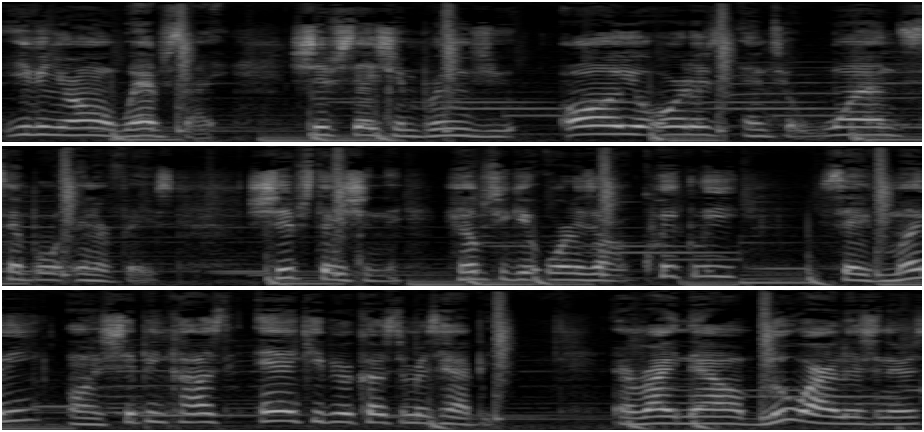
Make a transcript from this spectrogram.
even your own website, ShipStation brings you all your orders into one simple interface. ShipStation helps you get orders out quickly, save money on shipping costs, and keep your customers happy. And right now, Blue Wire listeners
